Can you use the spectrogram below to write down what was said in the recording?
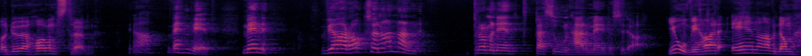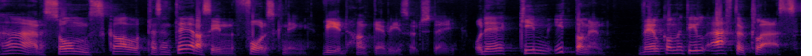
och du är Holmström? Ja, vem vet. Men vi har också en annan prominent person här med oss idag. Jo, vi har en av de här som ska presentera sin forskning vid Hanken Research Day. Och det är Kim Ittonen. Välkommen till Afterclass!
